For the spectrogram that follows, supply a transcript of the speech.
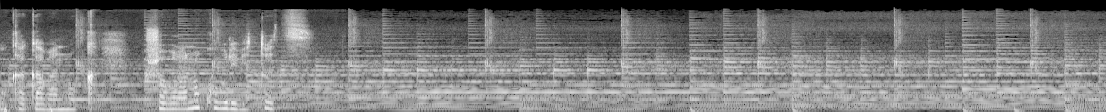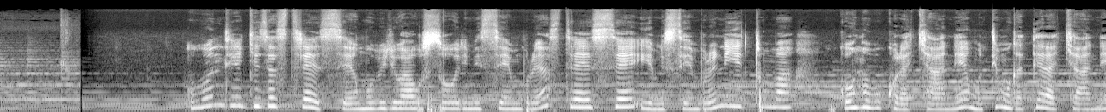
bukagabanuka. Ushobora no kubura ibitotsi. Ubundi iyo ugize stress umubiri wawe usohora imisemburo ya stress iyo misemburo niyo ituma ubwonko bukora cyane umutima ugatera cyane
